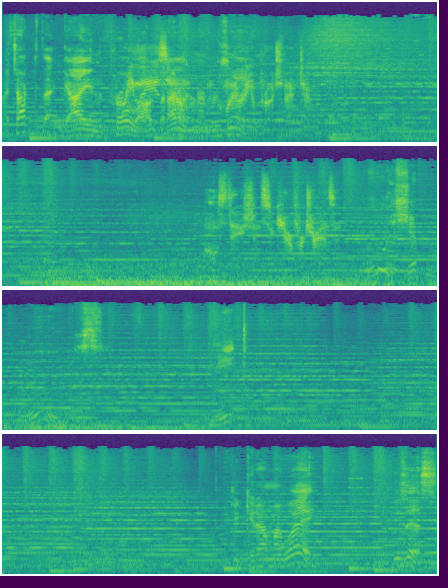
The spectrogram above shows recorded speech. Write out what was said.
I talked to that guy in the prologue, but I don't remember his name. approach vector. All stations secure for transit. Ooh, the ship Dude, get out of my way. Who's this?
